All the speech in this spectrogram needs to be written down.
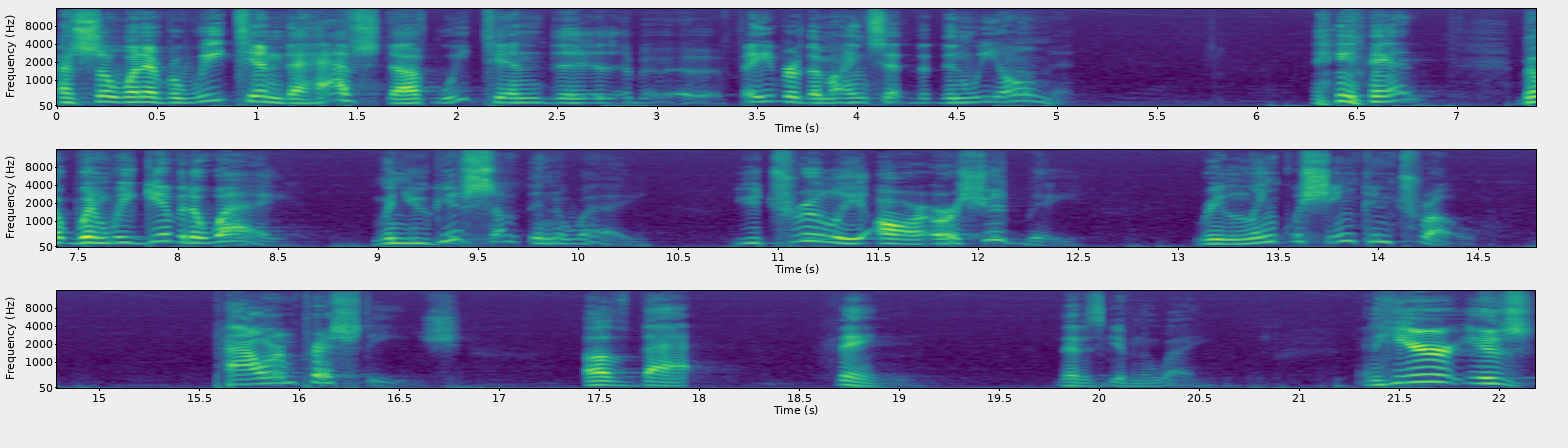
And so, whenever we tend to have stuff, we tend to uh, favor the mindset that then we own it. Amen? But when we give it away, when you give something away, you truly are, or should be, relinquishing control, power, and prestige of that thing that is given away. And here is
